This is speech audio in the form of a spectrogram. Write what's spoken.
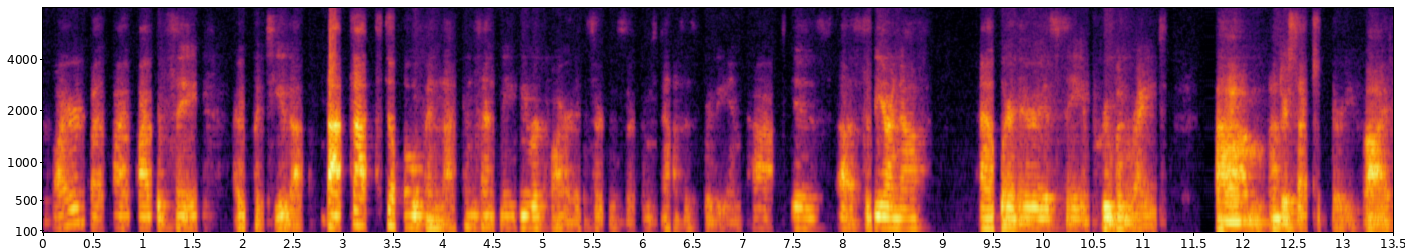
required, but I, I would say, I would put to you that, that that's still open, that consent may be required in certain circumstances where the impact is uh, severe enough and where there is, say, a proven right um, under Section 35.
